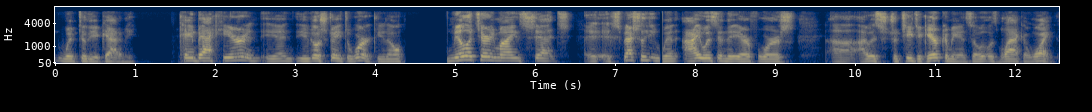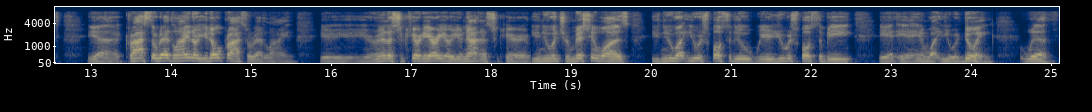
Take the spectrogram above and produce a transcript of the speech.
went to the academy. Came back here, and and you go straight to work. You know, military mindset, especially when I was in the Air Force. Uh, I was Strategic Air Command, so it was black and white. You cross the red line or you don't cross the red line. You, you're in a security area or you're not in a security area. You knew what your mission was. You knew what you were supposed to do, where you were supposed to be, and what you were doing. With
